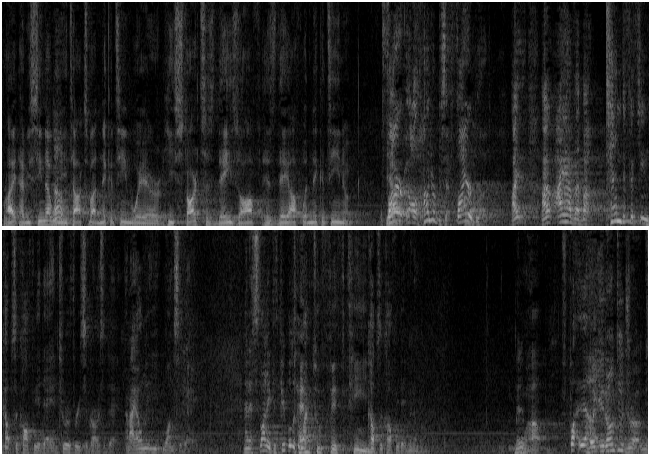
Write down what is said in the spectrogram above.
right? Have you seen that when he talks about nicotine, where he starts his days off, his day off with nicotine? Fire, Yeah. oh, 100% fire blood. I, I, I have about 10 to 15 cups of coffee a day and two or three cigars a day. And I only eat once a day. And it's funny because people look 10 at my to 15. cups of coffee a day minimum. Minimum. Wow. Fi- yeah, But you don't do drugs.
